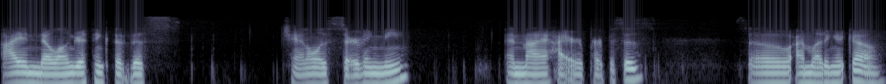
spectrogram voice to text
I no longer think that this channel is serving me and my higher purposes. So I'm letting it go.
